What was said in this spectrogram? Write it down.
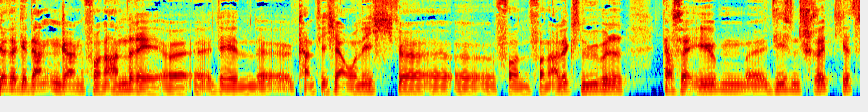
Ja, der Gedankengang von André, äh, den äh, kannte ich ja auch nicht äh, äh, von, von Alex Nübel, dass er eben äh, diesen Schritt jetzt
